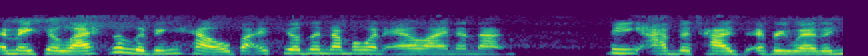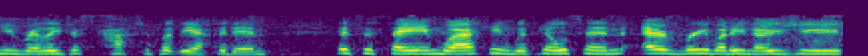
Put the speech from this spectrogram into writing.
and make your life a living hell, but if you're the number one airline and that's being advertised everywhere, then you really just have to put the effort in. It's the same working with Hilton. Everybody knows you.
